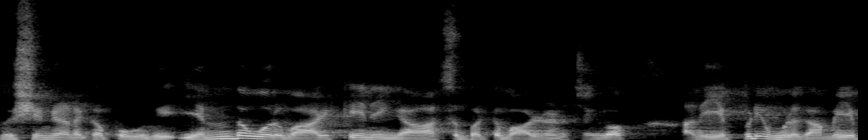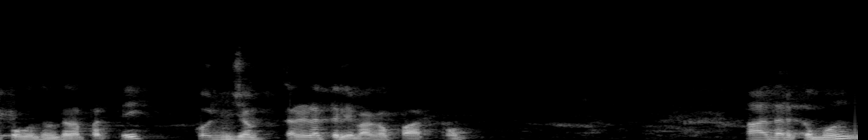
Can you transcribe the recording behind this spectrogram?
விஷயங்கள் நடக்க போகுது? எந்த ஒரு வாழ்க்கையை நீங்க ஆசைப்பட்டு வாழ நினைச்சீங்களோ அது எப்படி உங்களுக்கு அமைய போகுதுன்றதை பத்தி கொஞ்சம் தெள்ள தெளிவாக பார்ப்போம். அதற்கு முன்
